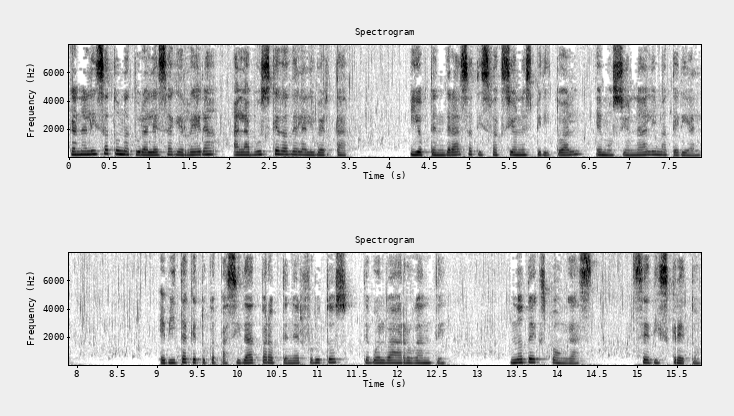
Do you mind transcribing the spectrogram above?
Canaliza tu naturaleza guerrera a la búsqueda de la libertad y obtendrás satisfacción espiritual, emocional y material. Evita que tu capacidad para obtener frutos te vuelva arrogante. No te expongas, sé discreto.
